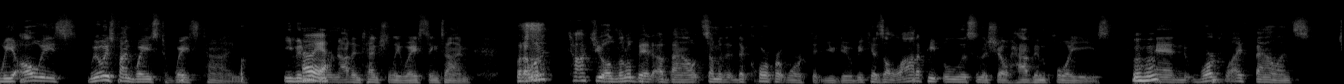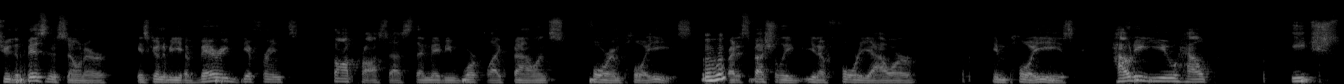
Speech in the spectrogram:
we always we always find ways to waste time, even oh, when yeah. we're not intentionally wasting time. But I want to talk to you a little bit about some of the, the corporate work that you do because a lot of people who listen to the show have employees mm-hmm. and work life balance to the business owner is going to be a very different thought process than maybe work life balance for employees, mm-hmm. right? Especially, you know, 40 hour employees. How do you help each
